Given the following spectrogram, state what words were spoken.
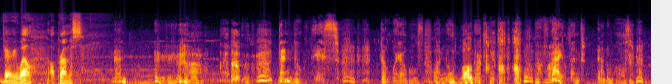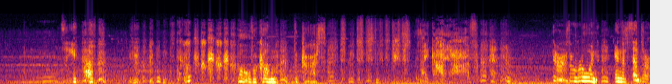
Very well. I'll promise. Then, then know this. The werewolves are no longer violent animals. They have overcome the curse like I have. There is a ruin in the center of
